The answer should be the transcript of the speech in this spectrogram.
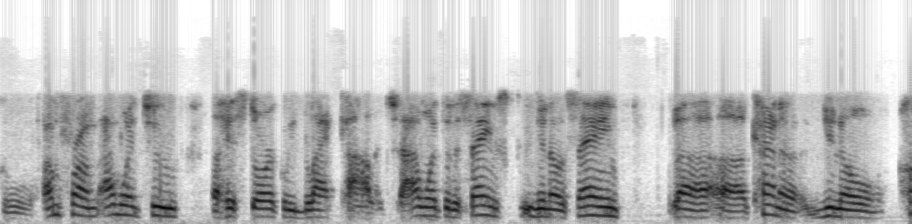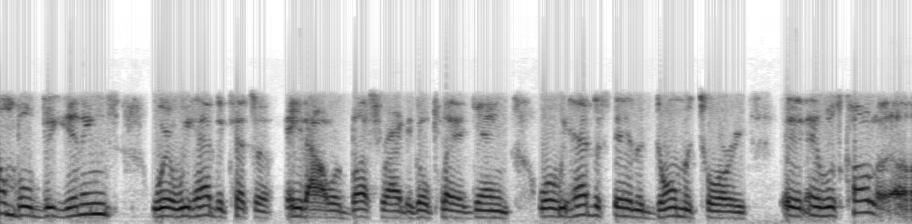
school. I'm from. I went to a historically black college. I went to the same, you know, same uh, uh, kind of, you know, humble beginnings where we had to catch a eight hour bus ride to go play a game, or we had to stay in a dormitory. It, it was called a, a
